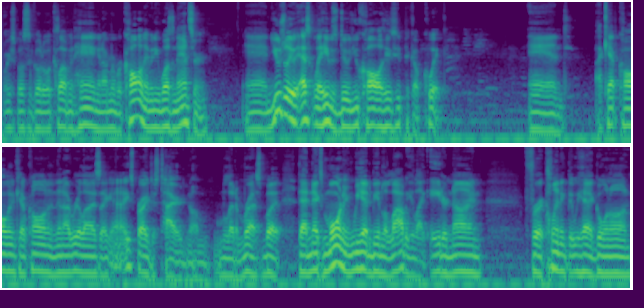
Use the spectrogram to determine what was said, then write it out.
We were supposed to go to a club and hang, and I remember calling him, and he wasn't answering. And usually with Escalade, he was dude you call, he'd, he'd pick up quick. And I kept calling, kept calling, and then I realized like ah, he's probably just tired. You know, I'm gonna let him rest. But that next morning, we had to be in the lobby like eight or nine for a clinic that we had going on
